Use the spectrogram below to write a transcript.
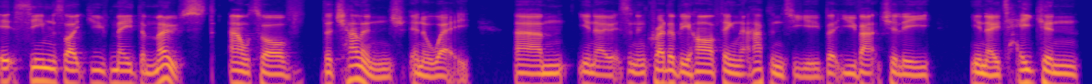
it seems like you've made the most out of the challenge in a way. Um, you know, it's an incredibly hard thing that happened to you, but you've actually, you know, taken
